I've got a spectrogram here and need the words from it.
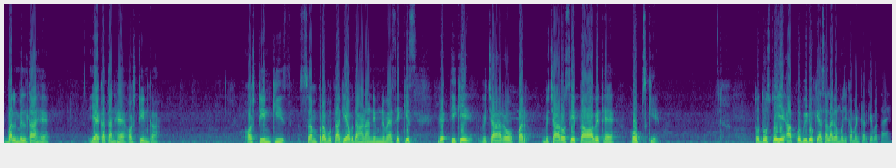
बल मिलता है। यह कथन है ऑस्टीन का। ऑस्टीन की संप्रभुता की अवधारणा निम्न में से किस व्यक्ति के विचारों पर, विचारों से प्रभावित है? होप्स के। तो दोस्तों ये आपको वीडियो कैसा लगा मुझे कमेंट करके बताएँ।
